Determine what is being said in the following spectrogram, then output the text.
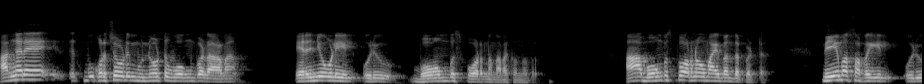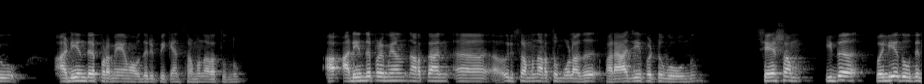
അങ്ങനെ കുറച്ചുകൂടി മുന്നോട്ട് പോകുമ്പോഴാണ് എരഞ്ഞോളിയിൽ ഒരു ബോംബ് സ്ഫോടനം നടക്കുന്നത്. ആ ബോംബ് സ്ഫോടനവുമായി ബന്ധപ്പെട്ട് നിയമസഭയിൽ ഒരു അടിയന്തര പ്രമേയം അവതരിപ്പിക്കാൻ ശ്രമം നടത്തുന്നു. അടിയന്തര പ്രമേയം നടത്താൻ ഒരു ശ്രമം നടത്തുമ്പോൾ അത് പരാജയപ്പെട്ടു പോകുന്നു. ശേഷം ഇത് വലിയ തോതിൽ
